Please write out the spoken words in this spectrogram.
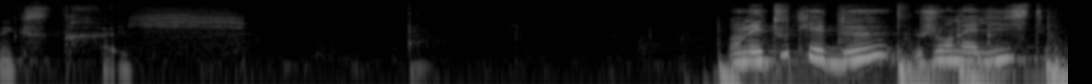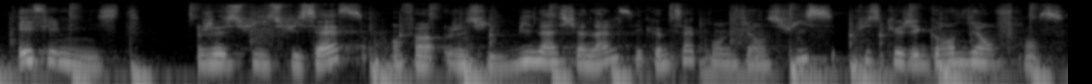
extrait. On est toutes les deux journalistes et féministes. Je suis suissesse, enfin je suis binationale, c'est comme ça qu'on dit en Suisse, puisque j'ai grandi en France.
